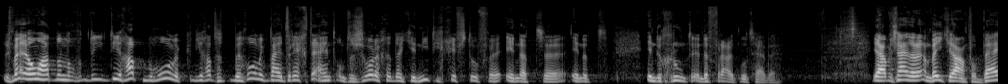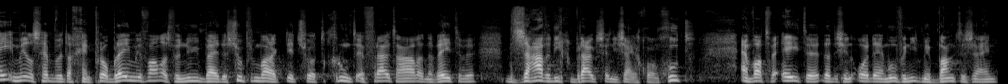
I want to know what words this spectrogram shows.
Dus mijn oma had, nog, die, die, had behoorlijk, die had het behoorlijk bij het rechte eind om te zorgen dat je niet die gifstoffen in, het, uh, in, het, in de groente en de fruit moet hebben. Ja, we zijn er een beetje aan voorbij. Inmiddels hebben we daar geen probleem meer van. Als we nu bij de supermarkt dit soort groente en fruit halen, dan weten we, de zaden die gebruikt zijn, die zijn gewoon goed. En wat we eten, dat is in orde en we hoeven niet meer bang te zijn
